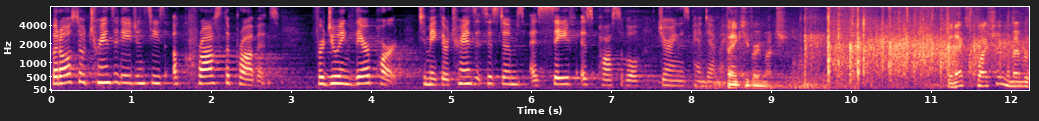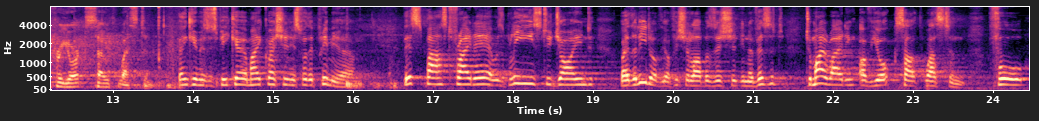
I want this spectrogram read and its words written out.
but also transit agencies across the province for doing their part to make their transit systems as safe as possible during this pandemic. Thank you very much. The next question, the member for York South Weston. Thank you, Mr. Speaker. My question is for the Premier. This past Friday, I was pleased to joined by the Leader of the Official Opposition in a visit to my riding of York South Weston for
